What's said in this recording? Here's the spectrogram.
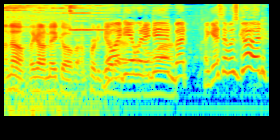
I know, they got a makeover. I'm pretty good No idea it, what I did, but I guess it was good.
